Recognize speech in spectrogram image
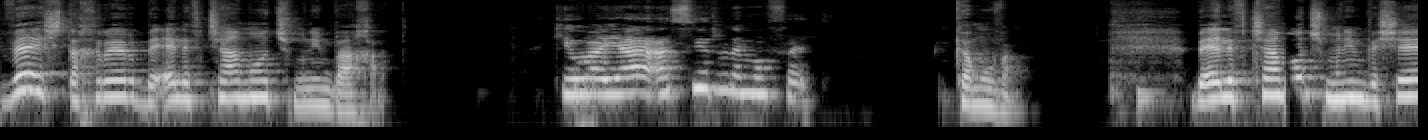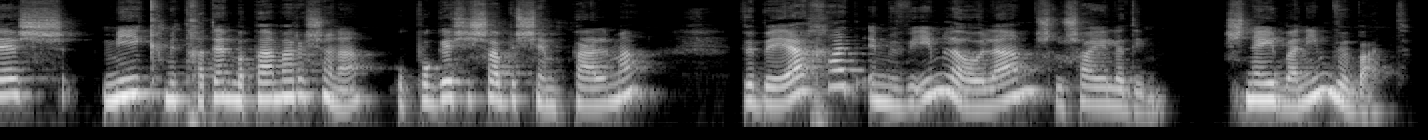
והשתחרר ב-1981. כי הוא היה אסיר למופת. כמובן. ב-1986 מיק מתחתן בפעם הראשונה, הוא פוגש אישה בשם פלמה, וביחד הם מביאים לעולם שלושה ילדים, שני בנים ובת.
